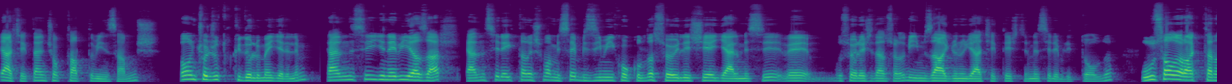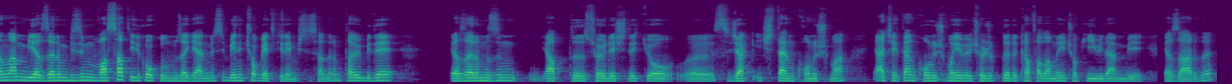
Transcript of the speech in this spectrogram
Gerçekten çok tatlı bir insanmış. Son çocukluk idolüme gelelim. Kendisi yine bir yazar. Kendisiyle ilk tanışmam ise bizim ilkokulda söyleşiye gelmesi ve bu söyleşiden sonra da bir imza günü gerçekleştirmesiyle birlikte oldu. Ulusal olarak tanınan bir yazarın bizim vasat ilkokulumuza gelmesi beni çok etkilemişti sanırım. Tabii bir de yazarımızın yaptığı söyleşideki o e, sıcak içten konuşma. Gerçekten konuşmayı ve çocukları kafalamayı çok iyi bilen bir yazardı.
